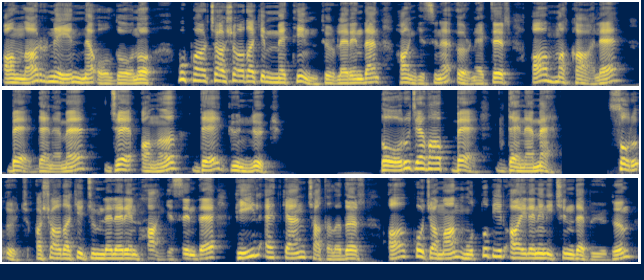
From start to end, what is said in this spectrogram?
anlar neyin ne olduğunu. Bu parça aşağıdaki metin türlerinden hangisine örnektir? A. Makale B. Deneme C. Anı D. Günlük Doğru cevap B. Deneme. Soru 3. Aşağıdaki cümlelerin hangisinde fiil etken çatılıdır? A. Kocaman mutlu bir ailenin içinde büyüdüm.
